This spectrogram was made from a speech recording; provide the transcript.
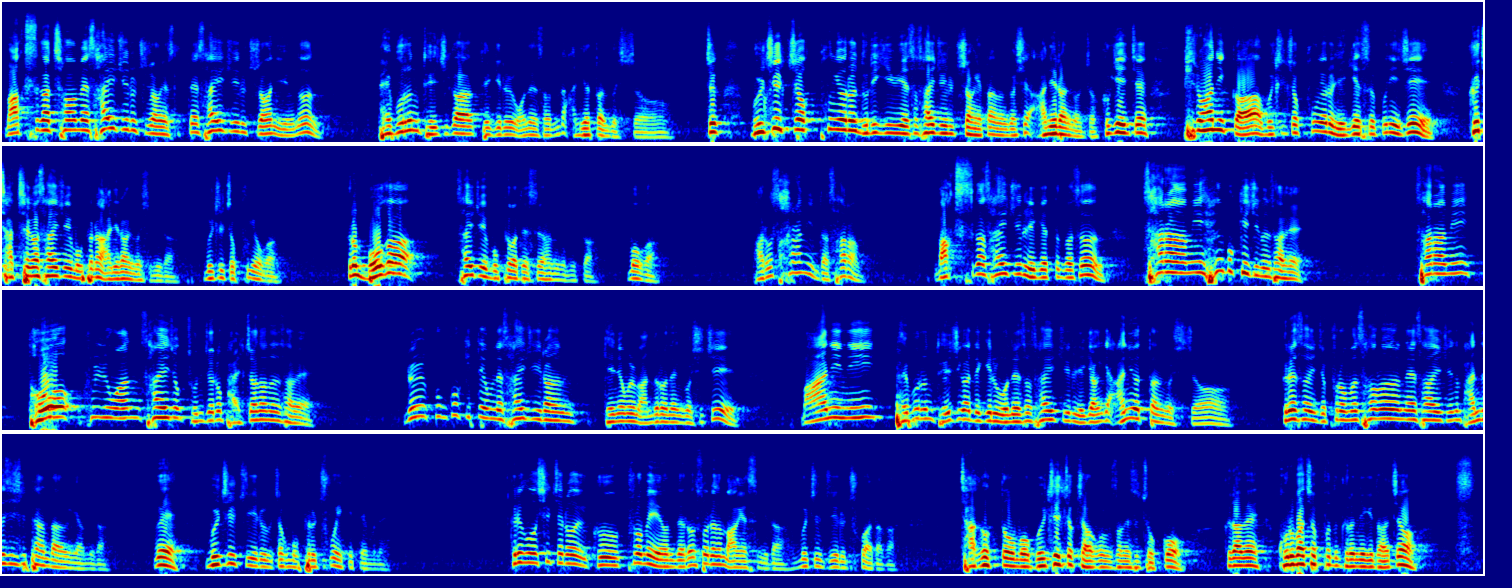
막스가 처음에 사회주의를 주장했을 때 사회주의를 주장한 이유는 배부른 돼지가 되기를 원해서는 아니었다는 것이죠. 즉 물질적 풍요를 누리기 위해서 사회주의를 주장했다는 것이 아니라는 거죠. 그게 이제 필요하니까 물질적 풍요를 얘기했을 뿐이지 그 자체가 사회주의 목표는 아니라는 것입니다. 물질적 풍요가. 그럼 뭐가 사회주의 목표가 됐어야 하는 겁니까? 뭐가? 바로 사람입니다. 사람. 막스가 사회주의를 얘기했던 것은 사람이 행복해지는 사회, 사람이 더 훌륭한 사회적 존재로 발전하는 사회를 꿈꿨기 때문에 사회주의라는 개념을 만들어낸 것이지 만인이 배부른 돼지가 되기를 원해서 사회주의를 얘기한 게 아니었다는 것이죠. 그래서 이제 프롬은 소련의 사회주의는 반드시 실패한다고 얘기합니다. 왜? 물질주의적 목표를 추구했기 때문에. 그리고 실제로 그 프롬의 예언대로 소련은 망했습니다. 물질주의를 추구하다가. 자극도 뭐 물질적 자극을 우선해서 줬고, 그 다음에 고르바초프는 그런 얘기도 하죠.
